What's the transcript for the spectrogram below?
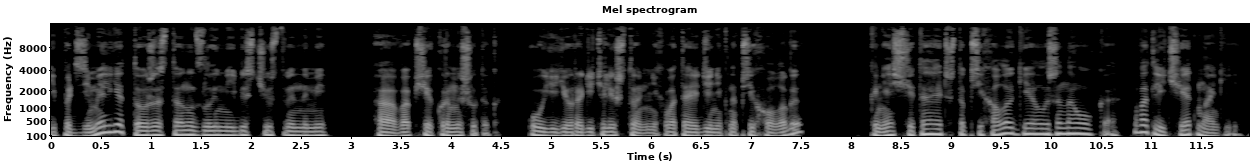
и подземелья тоже станут злыми и бесчувственными. А вообще, кроме шуток, у ее родителей что, не хватает денег на психолога? Князь считает, что психология — лженаука, в отличие от магии,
